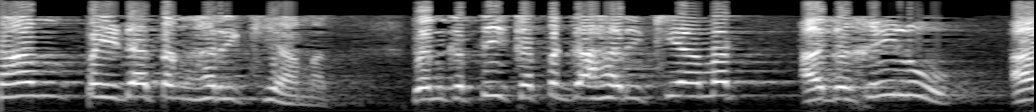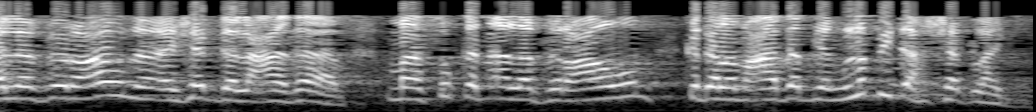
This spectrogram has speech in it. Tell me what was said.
sampai datang hari kiamat. Dan ketika tegak hari kiamat, ada khilu ala Fir'aun asyad al-adab. Masukkan ala Fir'aun ke dalam adab yang lebih dahsyat lagi.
